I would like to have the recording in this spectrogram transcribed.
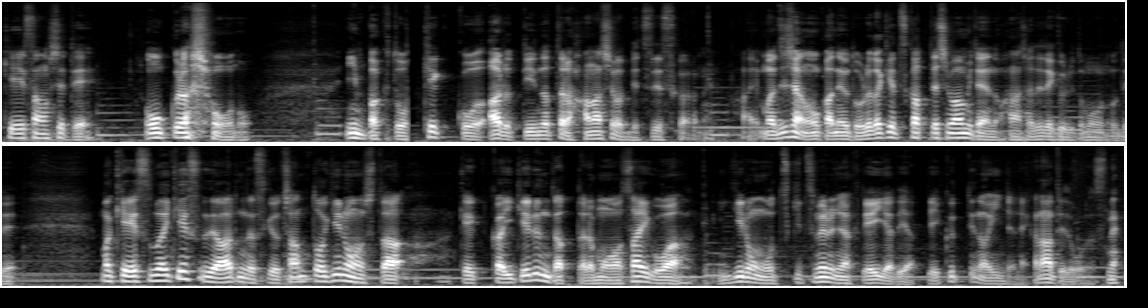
計算をしてて、大蔵省のインパクト結構あるっていうんだったら話は別ですからね。はいまあ、自社のお金をどれだけ使ってしまうみたいな話が出てくると思うので、まあ、ケースバイケースではあるんですけど、ちゃんと議論した結果いけるんだったら、もう最後は議論を突き詰めるんじゃなくて、エイヤでやっていくっていうのはいいんじゃないかなというところですね。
